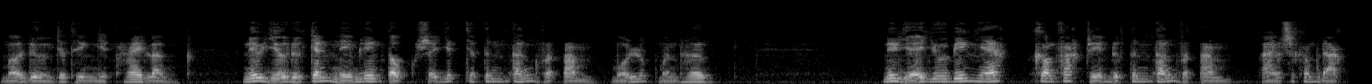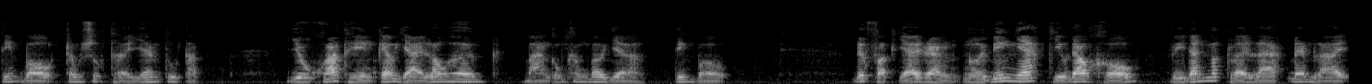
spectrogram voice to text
mở đường cho thiện nghiệp hai lần. Nếu giữ được chánh niệm liên tục sẽ giúp cho tinh tấn và tầm mỗi lúc mạnh hơn. Nếu dễ vui biến nhát, không phát triển được tinh tấn và tầm, bạn sẽ không đạt tiến bộ trong suốt thời gian tu tập. Dù khóa thiền kéo dài lâu hơn, bạn cũng không bao giờ tiến bộ. Đức Phật dạy rằng người biến nhát chịu đau khổ vì đánh mất lợi lạc đem lại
